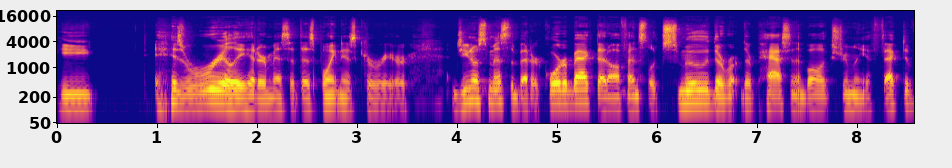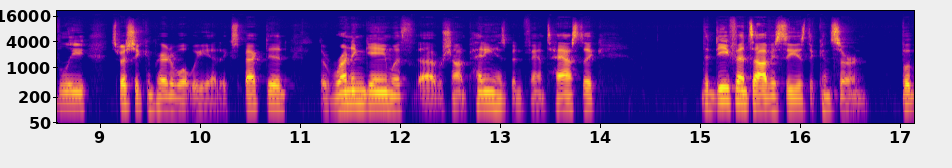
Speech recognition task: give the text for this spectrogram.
he is really hit or miss at this point in his career. Geno Smith's the better quarterback. That offense looks smooth. They're they're passing the ball extremely effectively, especially compared to what we had expected. The running game with uh, Rashaad Penny has been fantastic. The defense obviously is the concern, but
